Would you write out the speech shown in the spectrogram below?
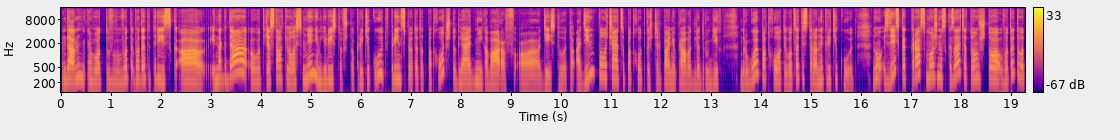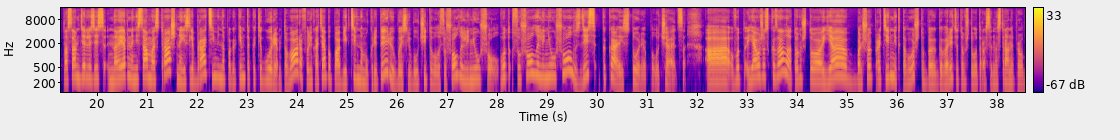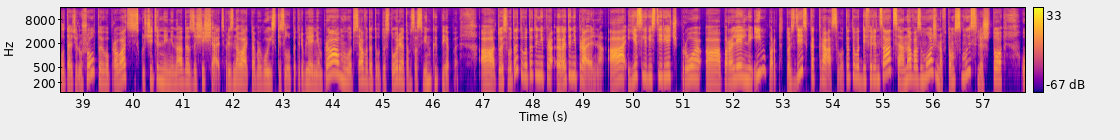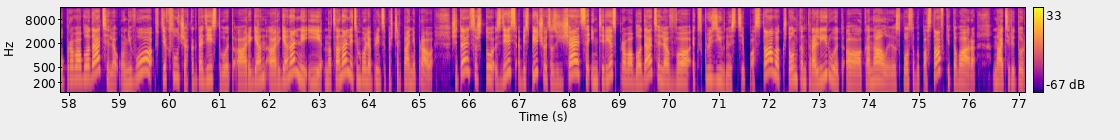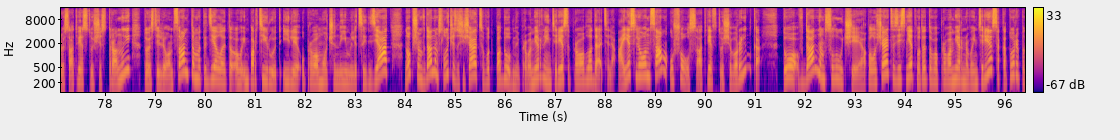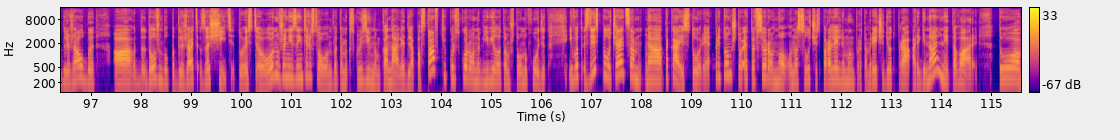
Да, вот, вот, вот этот риск. А иногда вот я сталкивалась с мнением юристов, что критикуют, в принципе, вот этот подход, что для одних товаров а, действует один, получается, подход к исчерпанию права, для других другой подход, и вот с этой стороны критикуют. Ну, здесь как раз можно сказать о том, что вот это вот на самом деле здесь, наверное, не самое страшное, если брать именно по каким-то категориям товаров или хотя бы по объективному критерию, бы, если бы учитывалось, ушел или не ушел. Вот с ушел или не ушел, здесь здесь какая история получается? А вот я уже сказала о том, что я большой противник того, чтобы говорить о том, что вот раз иностранный правообладатель ушел, то его права исключительные не надо защищать, признавать там его иски злоупотреблением прав, и вот вся вот эта вот история там со свинкой Пепы. А, то есть вот это вот это, непра- э, это неправильно. А если вести речь про а, параллельный импорт, то здесь как раз вот эта вот дифференциация, она возможна в том смысле, что у правообладателя, у него в тех случаях, когда действуют а, регион, а, региональный и национальный, тем более принцип исчерпания права, считается, что здесь обеспечивается, защищается интерес правообладателя в эксклюзивности поставок, что он контролирует а, каналы, способы поставки товара на территорию соответствующей страны, то есть или он сам там это делает, импортирует, или управомоченный им лицензиат. Ну, в общем, в данном случае защищаются вот подобные правомерные интересы правообладателя. А если он сам ушел нашел соответствующего рынка, то в данном случае, получается, здесь нет вот этого правомерного интереса, который подлежал бы, а, должен был подлежать защите. То есть э, он уже не заинтересован в этом эксклюзивном канале для поставки, коль скоро он объявил о том, что он уходит. И вот здесь получается а, такая история. При том, что это все равно у нас в случае с параллельным импортом речь идет про оригинальные товары, то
